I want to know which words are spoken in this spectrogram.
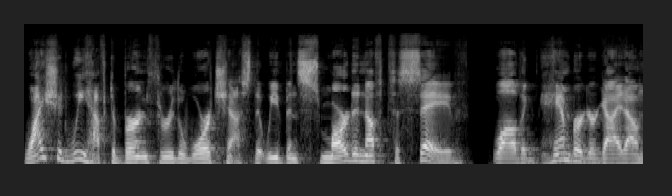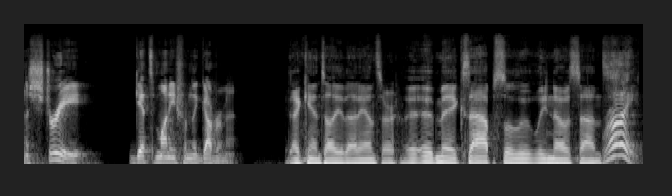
why should we have to burn through the war chest that we've been smart enough to save while the hamburger guy down the street gets money from the government? I can't tell you that answer. It, it makes absolutely no sense. Right.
